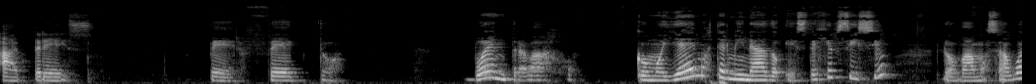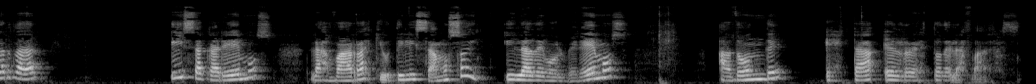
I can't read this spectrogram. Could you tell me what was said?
a 3. Perfecto. Buen trabajo. Como ya hemos terminado este ejercicio, lo vamos a guardar y sacaremos las barras que utilizamos hoy y la devolveremos a donde está el resto de las barras.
